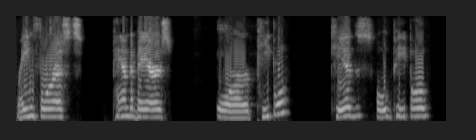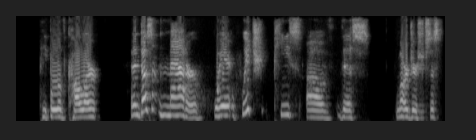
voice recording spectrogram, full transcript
rainforests, panda bears or people, kids, old people, people of color. And it doesn't matter where, which piece of this larger system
